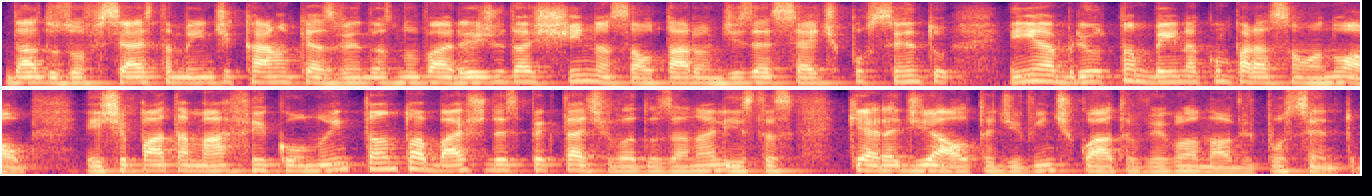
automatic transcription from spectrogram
Dados oficiais também indicaram que as vendas no varejo da China saltaram 17% em abril, também na comparação anual. Este patamar ficou, no entanto, abaixo da expectativa dos analistas, que era de alta de 24,9%.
